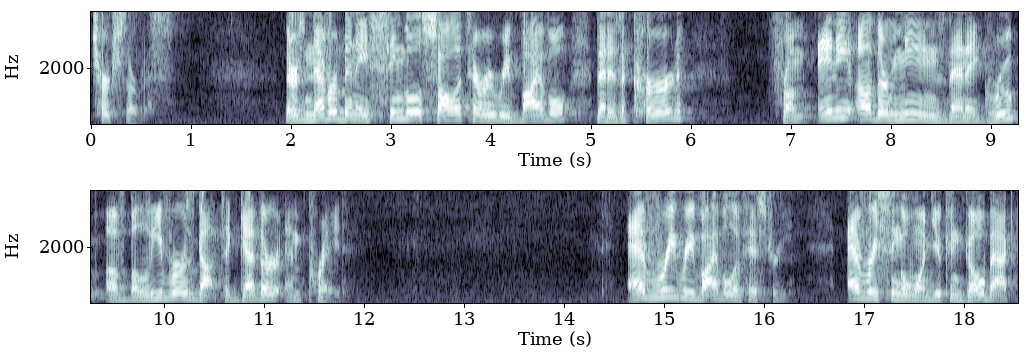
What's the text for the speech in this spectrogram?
church service. There's never been a single solitary revival that has occurred from any other means than a group of believers got together and prayed. Every revival of history, every single one, you can go back,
